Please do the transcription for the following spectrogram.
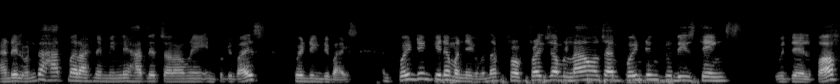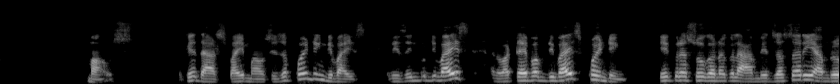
Handheld भनेको हातमा राख्ने मिल्ने हातले चलाउने input device, pointing device. And pointing किन भनेको भन्दा for, for example, now also I'm pointing to these things with the help of mouse. Okay, that's why mouse is a pointing device. It is input device and what type of device? Pointing. केही कुरा सो गर्नको लागि हामीले जसरी हाम्रो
